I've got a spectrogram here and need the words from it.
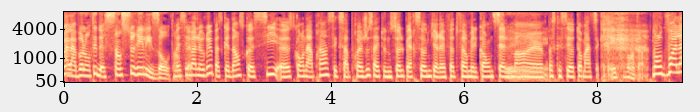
à la volonté de censurer les autres. Mais c'est malheureux parce que dans ce cas-ci, euh, ce qu'on apprend, c'est que ça pourrait juste être une seule personne qui aurait fait fermer le compte tellement parce que c'est automatique. épouvantable. Donc voilà,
